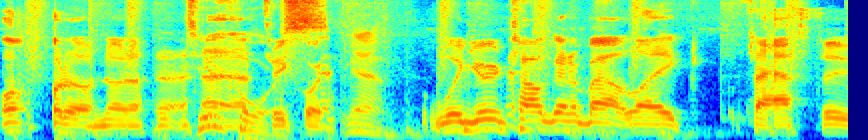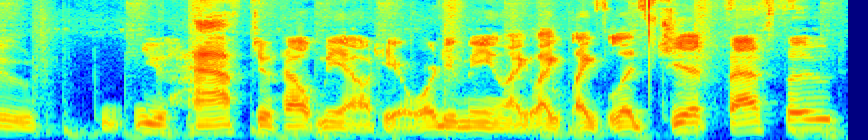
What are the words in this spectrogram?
hold on, no, no, no, Two no, course. three course. Yeah. When you're talking about like fast food, you have to help me out here. What do you mean, like, like, like legit fast food?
